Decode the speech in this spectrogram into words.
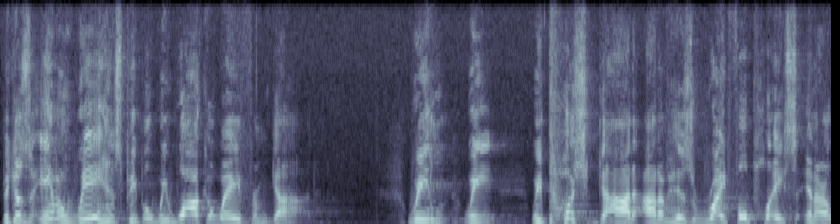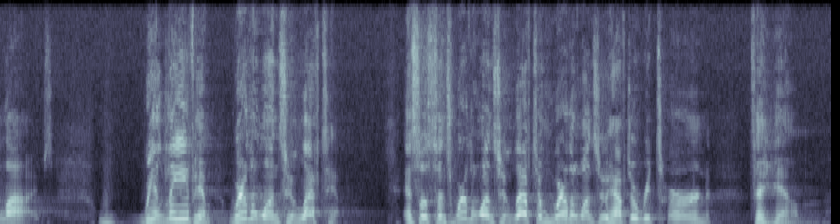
Because even we, his people, we walk away from God. We, we, we push God out of his rightful place in our lives. We leave him. We're the ones who left him. And so, since we're the ones who left him, we're the ones who have to return to him.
